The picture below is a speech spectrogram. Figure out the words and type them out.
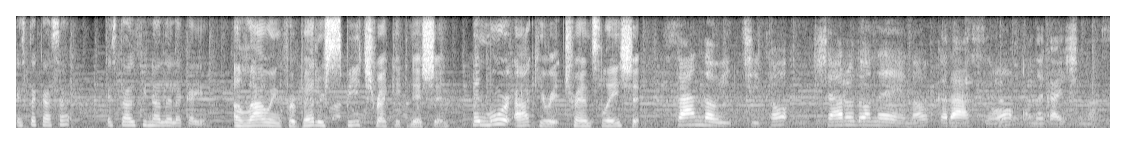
Esta casa está al final de la calle. allowing for better speech recognition and more accurate translation. サンドイッチとシャルドネーのグラスをお願いします。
